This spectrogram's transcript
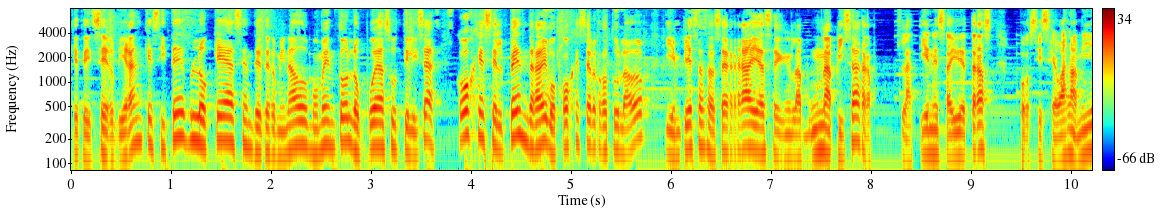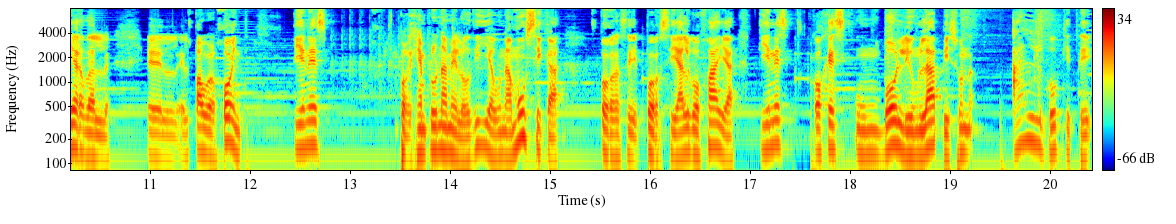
que te servirán que si te bloqueas en determinado momento lo puedas utilizar. Coges el pendrive o coges el rotulador y empiezas a hacer rayas en una pizarra. La tienes ahí detrás por si se va la mierda el, PowerPoint. Tienes, por ejemplo, una melodía, una música, por si, por si algo falla. Tienes, coges un boli, un lápiz, un, algo que te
